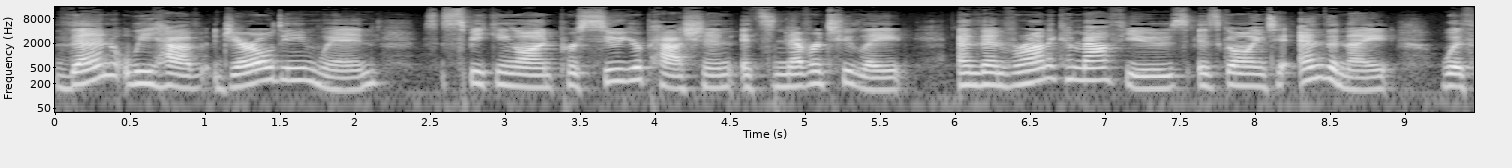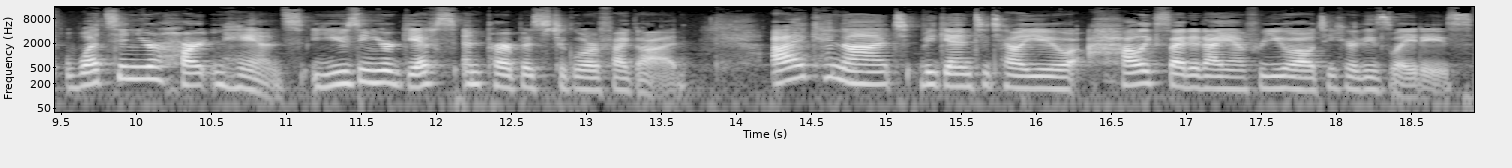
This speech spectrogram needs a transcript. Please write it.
Then we have Geraldine Wynn speaking on Pursue Your Passion, It's Never Too Late. And then Veronica Matthews is going to end the night with What's in Your Heart and Hands, using your gifts and purpose to glorify God. I cannot begin to tell you how excited I am for you all to hear these ladies.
